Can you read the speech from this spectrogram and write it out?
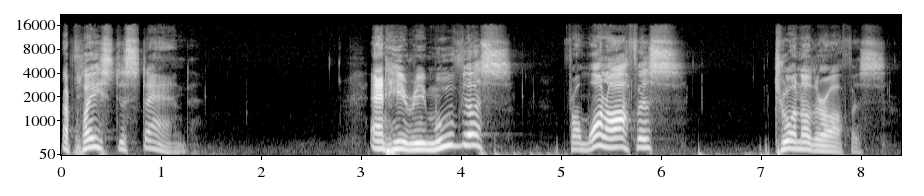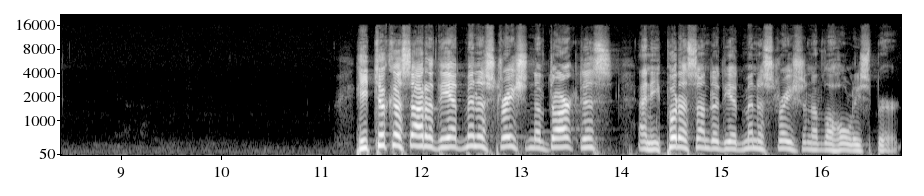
A place to stand. And He removed us from one office to another office. He took us out of the administration of darkness and He put us under the administration of the Holy Spirit.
